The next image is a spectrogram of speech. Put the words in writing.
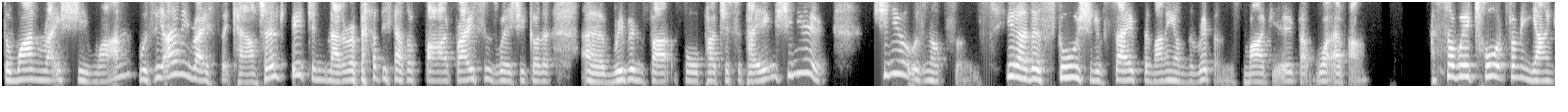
the one race she won was the only race that counted. It didn't matter about the other five races where she got a, a ribbon for, for participating. She knew. She knew it was nonsense. You know, the school should have saved the money on the ribbons, my view, but whatever. So we're taught from a young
